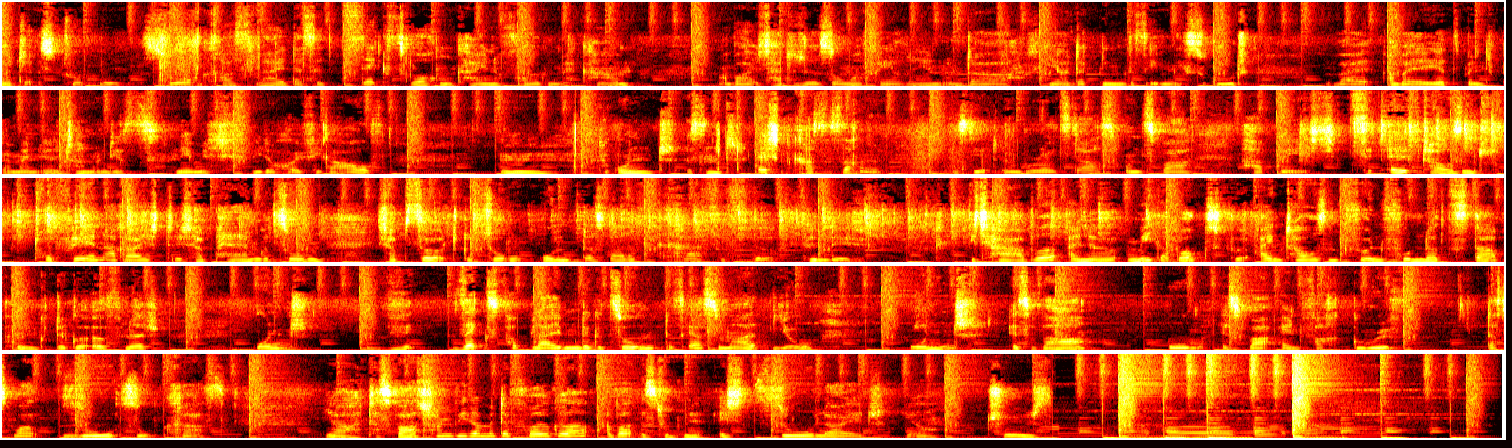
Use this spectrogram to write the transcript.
Leute, es tut mir so krass leid, dass jetzt sechs Wochen keine Folgen mehr kamen. Aber ich hatte Sommerferien und da, ja, da ging das eben nicht so gut. Weil, aber jetzt bin ich bei meinen Eltern und jetzt nehme ich wieder häufiger auf. Mm, und es sind echt krasse Sachen passiert in Brawl Stars. Und zwar habe ich 11.000 Trophäen erreicht. Ich habe Pam gezogen. Ich habe Search gezogen. Und das war das krasseste, finde ich. Ich habe eine Megabox für 1500 Starpunkte geöffnet und sechs verbleibende gezogen. Das erste Mal, yo. Und es war, oh, es war einfach Griff. Das war so, so krass. Ja, das war's schon wieder mit der Folge, aber es tut mir echt so leid. Ja, tschüss.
